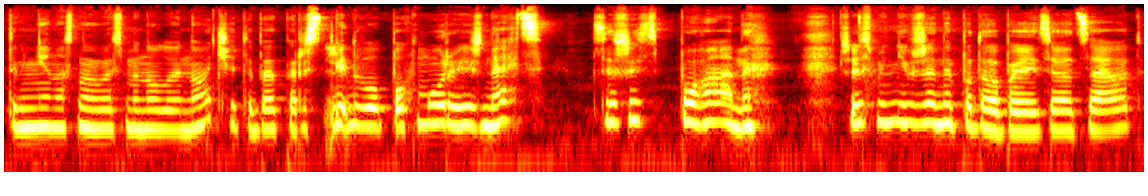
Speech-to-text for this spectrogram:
Ти мені наснилась минулої ночі, тебе переслідував похмурий жнець. Це щось погане. Щось мені вже не подобається. оце от.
